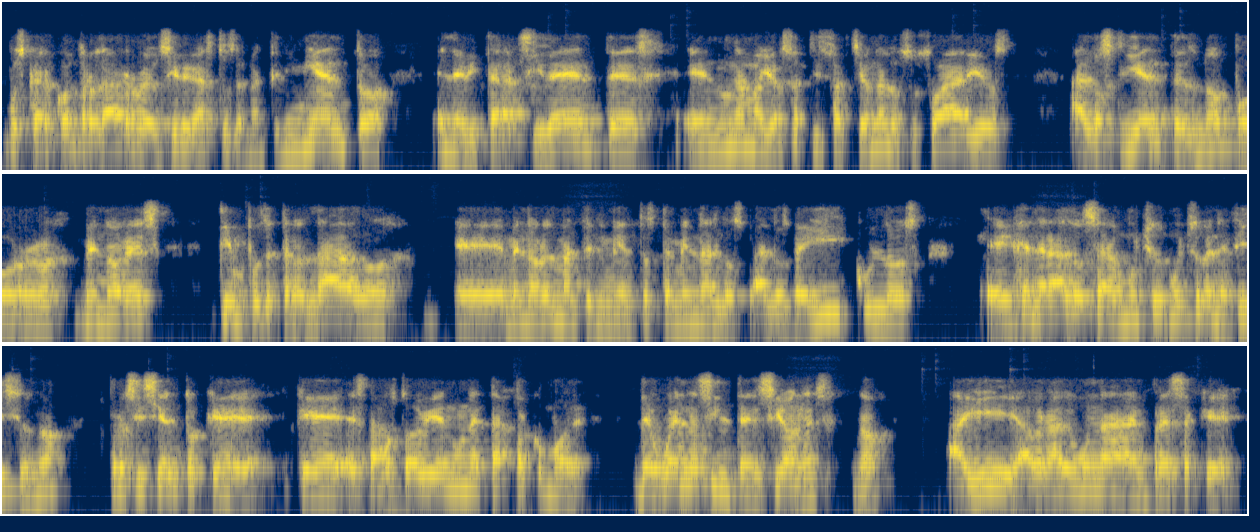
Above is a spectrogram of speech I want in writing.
buscar controlar o reducir gastos de mantenimiento, en evitar accidentes, en una mayor satisfacción a los usuarios, a los clientes, ¿no? Por menores tiempos de traslado, eh, menores mantenimientos también a los, a los vehículos, en general, o sea, muchos, muchos beneficios, ¿no? Pero sí siento que, que estamos todavía en una etapa como de, de buenas intenciones, ¿no? Ahí habrá alguna empresa que,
